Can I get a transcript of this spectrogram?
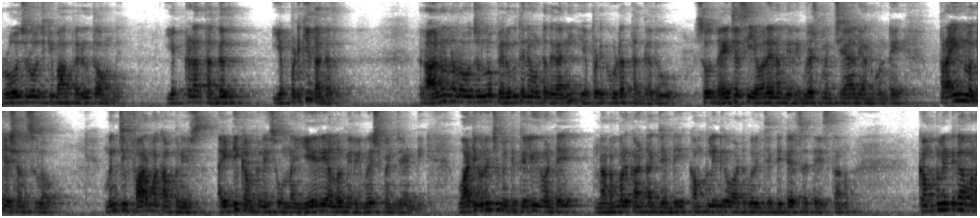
రోజు రోజుకి బాగా పెరుగుతూ ఉంది. ఎక్కడ తగ్గదు. ఎప్పటికీ తగ్గదు. రానున్న రోజుల్లో పెరుగుతూనే ఉంటుంది కానీ ఎప్పటికి కూడా తగ్గదు. సో దయచేసి ఎవరైనా మీరు ఇన్వెస్ట్మెంట్ చేయాలి అనుకుంటే ప్రైమ్ లొకేషన్స్లో మంచి ఫార్మా కంపెనీస్ ఐటీ కంపెనీస్ ఉన్న ఏరియాలో మీరు ఇన్వెస్ట్మెంట్ చేయండి. వాటి గురించి మీకు తెలియదు అంటే నా నంబర్ కాంటాక్ట్ చేయండి. కంప్లీట్గా వాటి గురించి డీటెయిల్స్ అయితే ఇస్తాను. కంప్లీట్గా మన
